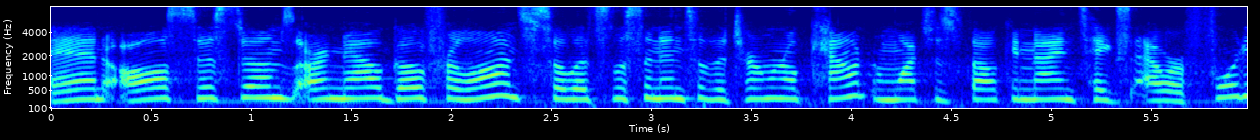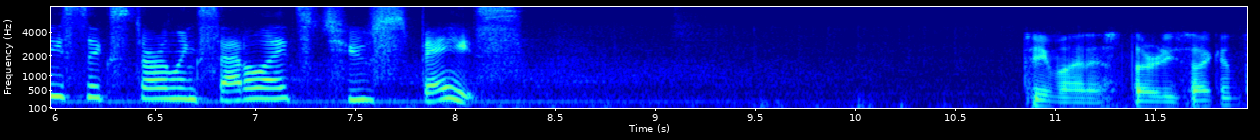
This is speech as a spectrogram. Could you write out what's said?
And all systems are now go for launch. So let's listen into the terminal count and watch as Falcon 9 takes our 46 Starlink satellites to space. T minus 30 seconds.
